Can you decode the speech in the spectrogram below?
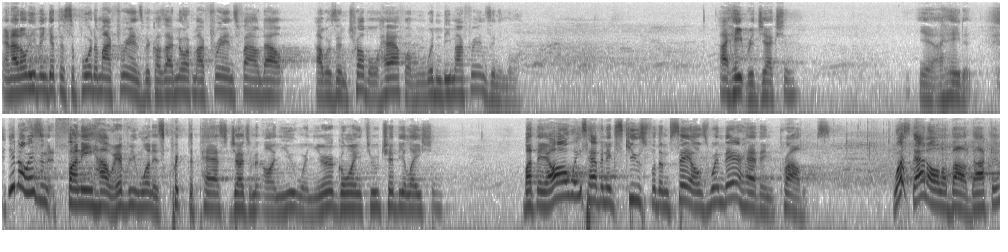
And I don't even get the support of my friends because I know if my friends found out I was in trouble, half of them wouldn't be my friends anymore. I hate rejection. Yeah, I hate it. You know, isn't it funny how everyone is quick to pass judgment on you when you're going through tribulation? But they always have an excuse for themselves when they're having problems. What's that all about, doctor?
